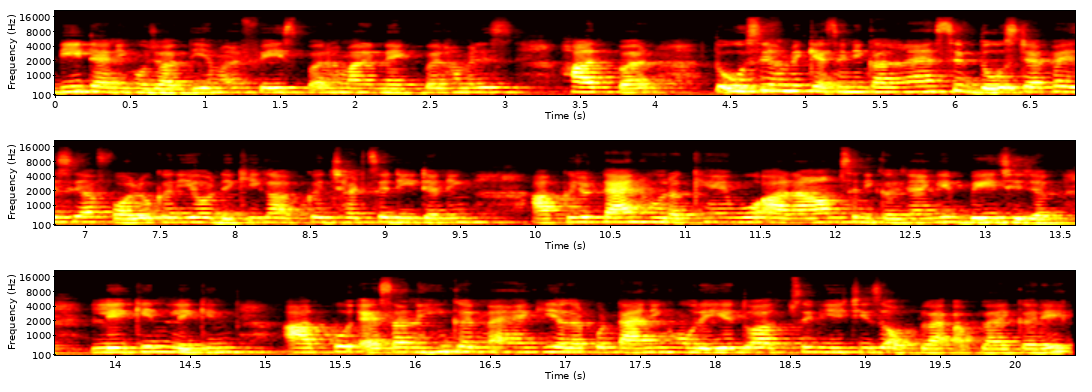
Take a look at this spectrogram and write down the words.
डी टैनिंग हो जाती है हमारे फेस पर, हमारे नेक पर, हमारे हाथ पर तो उसे हमें कैसे निकालना है? सिर्फ़ दो स्टेप है, इसे आप फॉलो करिए और देखिएगा आपके झट से डी टैनिंग आपके जो टैन हो रखे हैं, वो आराम से निकल जाएँगे बेझिझक। लेकिन लेकिन आपको ऐसा नहीं करना है कि अगर आपको टैनिंग हो रही है तो आप सिर्फ़ ये चीज़ अप्लाई अप्लाई करें।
